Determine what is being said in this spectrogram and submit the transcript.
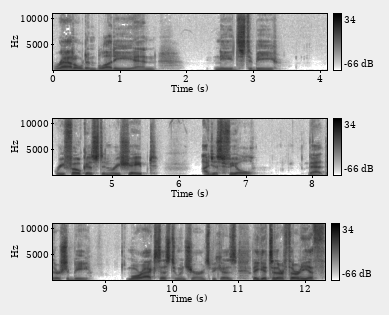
rattled and bloody and needs to be refocused and mm-hmm. reshaped, I just feel that there should be more access to insurance because they get to their 30th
